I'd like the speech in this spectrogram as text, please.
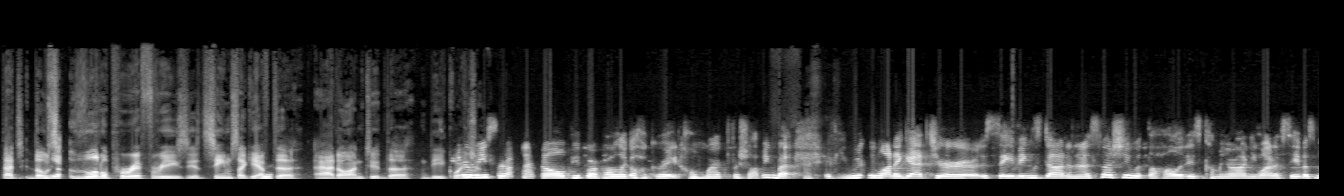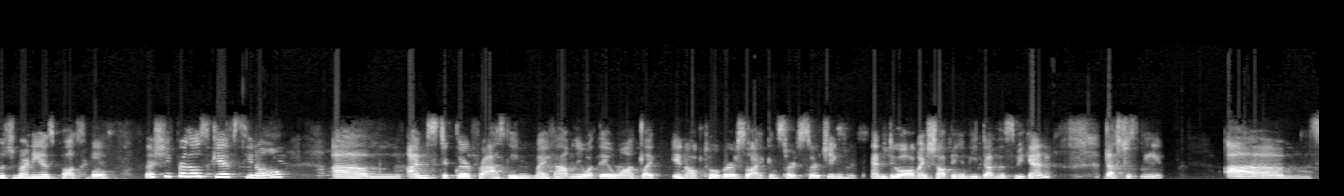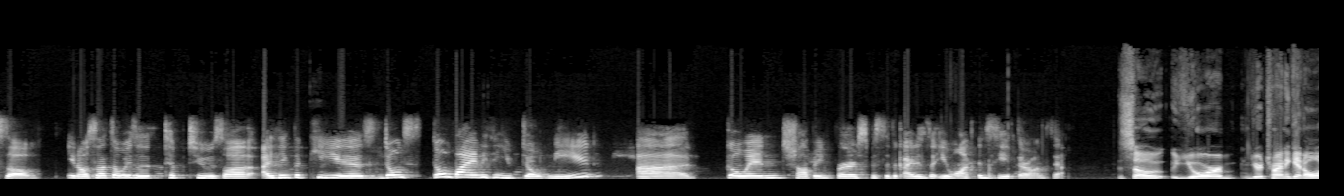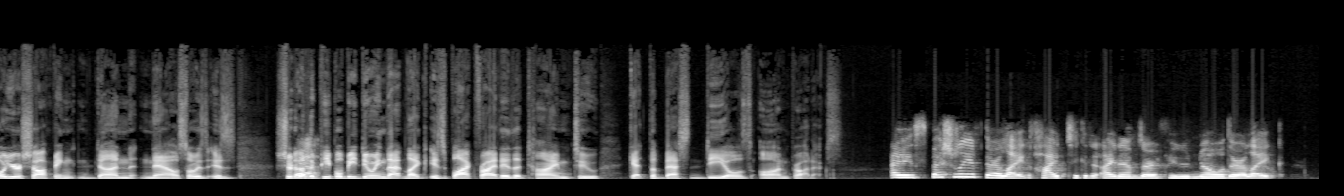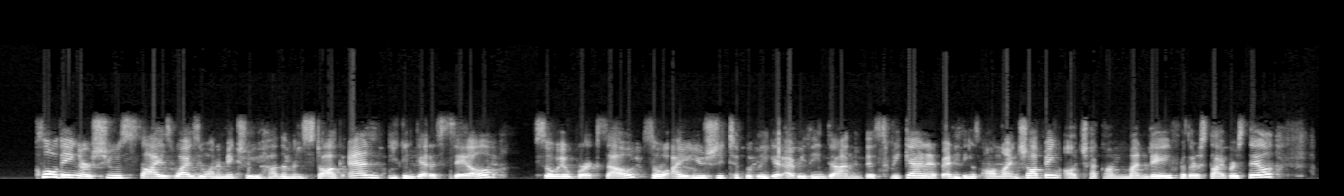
that's those Yeah. little peripheries. It seems like you have mm. to add on to the the equation. research. I know people are probably like, "Oh, great, homework for shopping," but if you really want to get your savings done, and especially with the holidays coming around, you want to save as much money as possible, especially for those gifts. You know, um, I'm stickler for asking my family what they want, like in October, so I can start searching and do all my shopping and be done this weekend. That's just me. Um, so you know, so that's always a tip too. So uh, I think the key is don't don't buy anything you don't need. Uh, go in shopping for specific items that you want and see if they're on sale. So you're you're trying to get all your shopping done now. So is is should other people be doing that? Like is Black Friday the time to get the best deals on products? I especially if they're like high ticketed items or if you know they're like clothing or shoes size wise, you want to make sure you have them in stock and you can get a sale so it works out. So I usually typically get everything done this weekend. If anything is online shopping, I'll check on Monday for their cyber sale.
